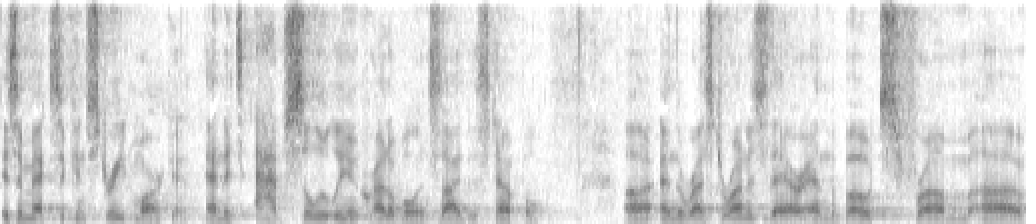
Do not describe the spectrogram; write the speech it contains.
is a Mexican street market. And it's absolutely incredible inside this temple. Uh, and the restaurant is there, and the boats from, uh,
